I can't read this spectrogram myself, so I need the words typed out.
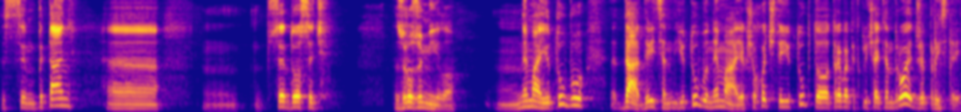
з цим питань. Е, Це досить зрозуміло. Нема Ютубу. Да, дивіться, Ютубу нема. Якщо хочете Ютуб, то треба підключати Android вже пристрій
